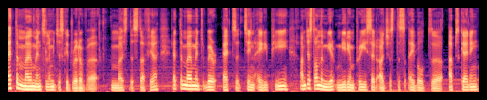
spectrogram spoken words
at the moment, let me just get rid of uh, most of the stuff here. At the moment, we're at 1080p. I'm just on the medium preset. I just disabled uh, upscaling,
